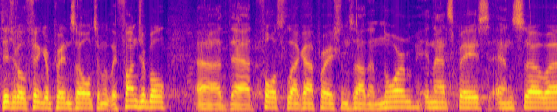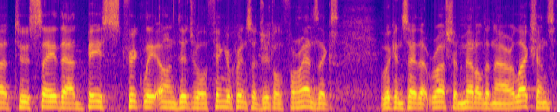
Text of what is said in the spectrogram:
digital fingerprints are ultimately fungible, uh, that false flag operations are the norm in that space. And so uh, to say that based strictly on digital fingerprints or digital forensics, we can say that Russia meddled in our elections.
